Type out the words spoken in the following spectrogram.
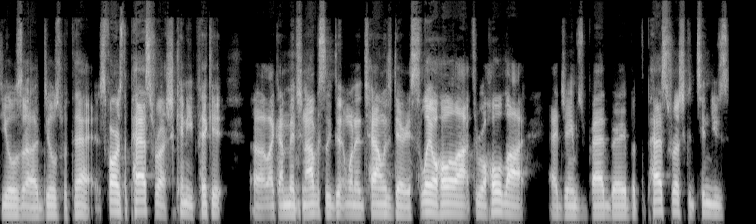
deals uh, deals with that. As far as the pass rush, Kenny Pickett, uh, like I mentioned, obviously didn't want to challenge Darius Slay a whole lot, threw a whole lot at James Bradberry, but the pass rush continues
